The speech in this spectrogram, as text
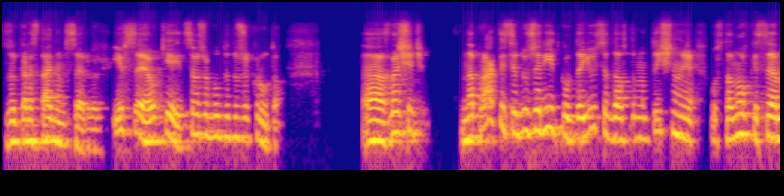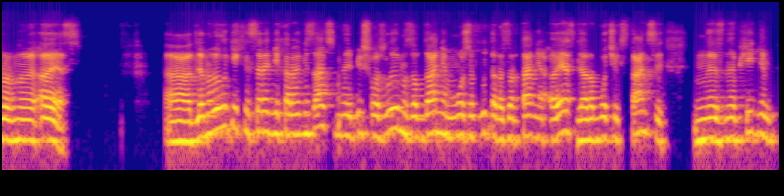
з використанням серверів. І все, окей, це вже буде дуже круто. Е, значить, на практиці дуже рідко вдаються до автоматичної установки серверної АЕС. Е, Для невеликих і середніх організацій найбільш важливим завданням може бути розгортання АЕС для робочих станцій не з необхідним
